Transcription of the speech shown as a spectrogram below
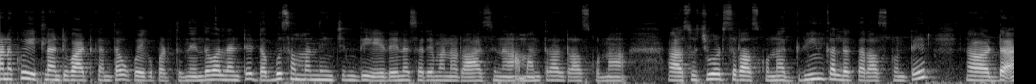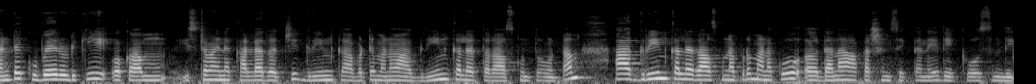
మనకు ఇట్లాంటి వాటికంతా ఉపయోగపడుతుంది. ఎందువల్ల అంటే డబ్బు సంబంధించింది ఏదైనా సరే మనం రాసిన మంత్రాలు రాసుకున్న స్విచ్ వర్డ్స్ రాసుకున్న గ్రీన్ కలర్తో రాసుకుంటే డ- అంటే కుబేరుడికి ఒక ఇష్టమైన కలర్ వచ్చి గ్రీన్ కాబట్టి మనం ఆ గ్రీన్ కలర్తో రాసుకుంటూ ఉంటాం. ఆ గ్రీన్ కలర్ రాసుకున్నప్పుడు మనకు ధన ఆకర్షణ శక్తి అనేది ఎక్కువ వస్తుంది.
